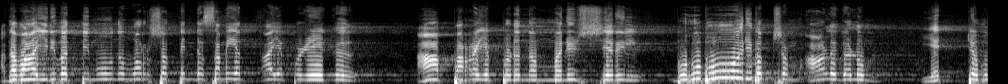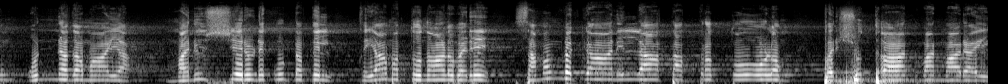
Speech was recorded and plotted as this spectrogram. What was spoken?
അഥവാ ഇരുപത്തിമൂന്ന് വർഷത്തിന്റെ സമയത്തായപ്പോഴേക്ക് ആ പറയപ്പെടുന്ന മനുഷ്യരിൽ ബഹുഭൂരിപക്ഷം ആളുകളും ഏറ്റവും ഉന്നതമായ മനുഷ്യരുടെ കൂട്ടത്തിൽ ക്യാമത്തു നാൾ വരെ സമം വെക്കാനില്ലാത്ത അത്രത്തോളം പരിശുദ്ധാത്മാന്മാരായി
